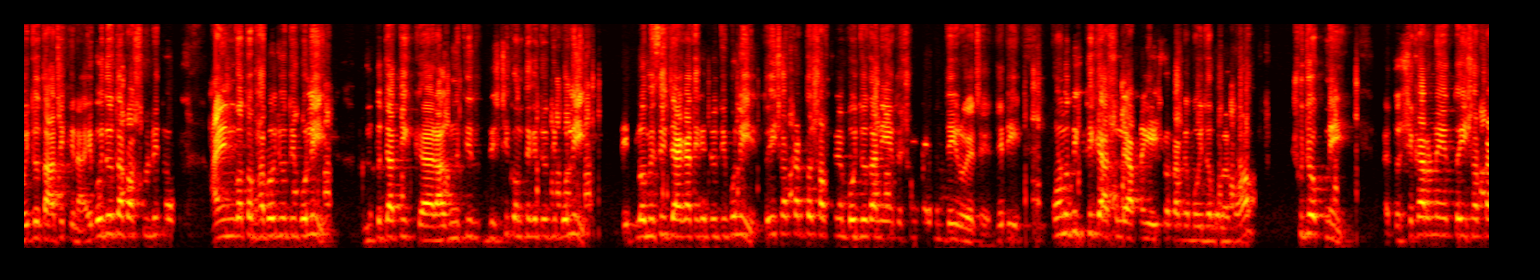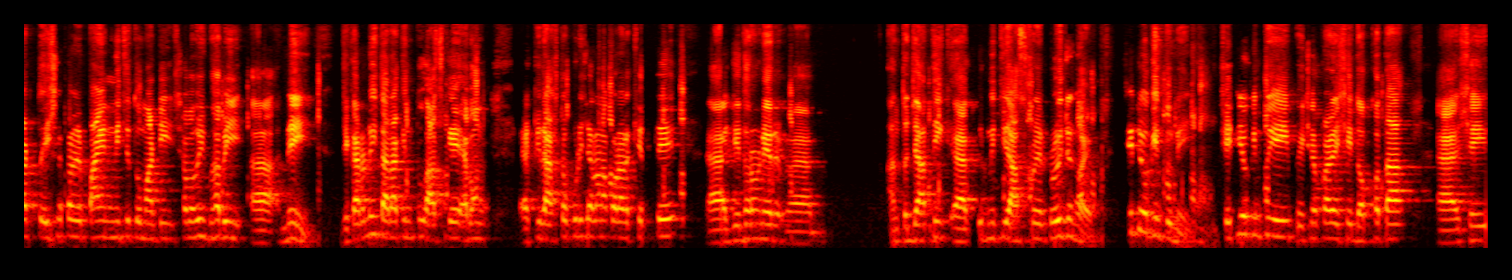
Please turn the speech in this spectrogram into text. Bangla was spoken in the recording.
বৈধতা আছে কিনা, এই বৈধতা প্রশ্নটি তো আইনগত ভাবেও যদি বলি, আন্তর্জাতিক রাজনীতির দৃষ্টিকোণ থেকে যদি বলি ডিপ্লোমেসির জায়গা থেকে যদি বলি, তো এই সরকার তো সবসময় বৈধতা নিয়ে সরকারের মধ্যেই রয়েছে। যেটি কোনো দিক থেকে আসলে আপনাকে এই সরকারকে বৈধ বলার কোনো সুযোগ নেই। তো সে কারণে তো এই সরকার, তো এই সরকারের পায়ের নিচে তো মাটি স্বাভাবিকভাবেই নেই। যে কারণেই তারা কিন্তু আজকে এবং একটি রাষ্ট্র পরিচালনা করার ক্ষেত্রে যে ধরনের আন্তর্জাতিক কূটনীতি আশ্রয়ের প্রয়োজন হয়, সেটিও কিন্তু নেই। সেটিও কিন্তু এই এই সরকারের সেই দক্ষতা সেই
